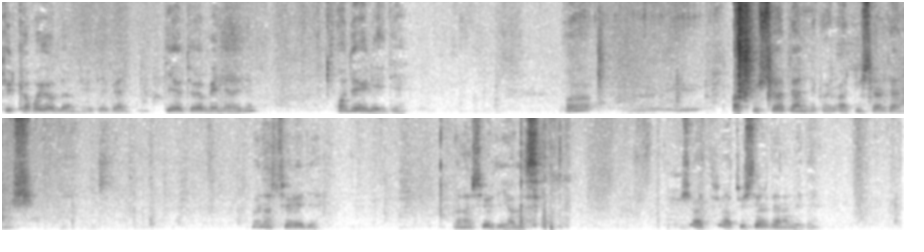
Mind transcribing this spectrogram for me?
Türk Hava Yolları'ndaydı. Ben diğer öğretmenlerdim. O da öyleydi. O 60'lardandı 60'lardanmış. Bana söyledi. Bana söyledi yalnız. 60'lardanım dedi.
